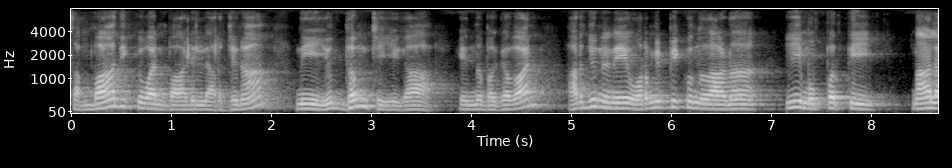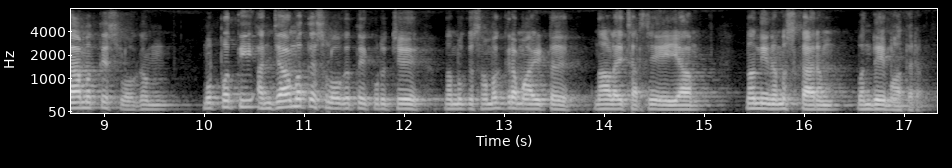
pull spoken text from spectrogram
സമ്പാദിക്കുവാൻ പാടില്ല അർജുന. നീ യുദ്ധം ചെയ്യുക എന്ന് ഭഗവാൻ അർജുനനെ ഓർമ്മിപ്പിക്കുന്നതാണ് ഈ മുപ്പത്തി നാലാമത്തെ ശ്ലോകം. മുപ്പത്തി അഞ്ചാമത്തെ ശ്ലോകത്തെക്കുറിച്ച് നമുക്ക് സമഗ്രമായിട്ട് നാളെ ചർച്ച ചെയ്യാം. നന്ദി നമസ്കാരം. വന്ദേ മാതരം.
